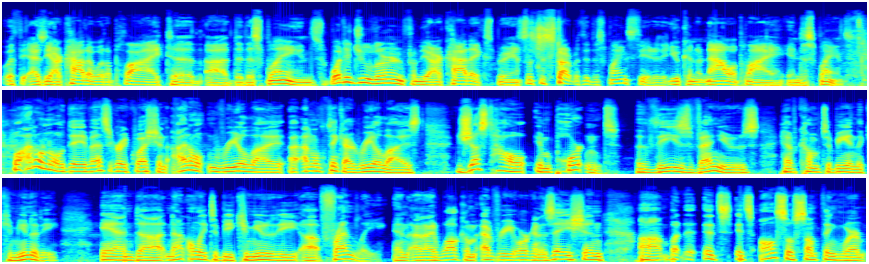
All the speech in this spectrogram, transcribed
with the, as the Arcada would apply to uh, the Des Plaines, what did you learn from the Arcada experience? Let's just start with the Des Plaines Theater that you can now apply in Des Plaines. Well, I don't know, Dave. That's a great question. I don't realize. I I don't think I realized just how important these venues have come to be in the community, and uh, not only to be community uh, friendly. And, and I welcome every organization, uh, but it's it's also something where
